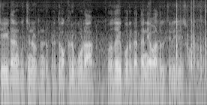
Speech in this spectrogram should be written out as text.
చేయడానికి వచ్చినటువంటి ప్రతి ఒక్కరు కూడా హృదయపూర్వక ధన్యవాదాలు తెలియజేసుకుంటాను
